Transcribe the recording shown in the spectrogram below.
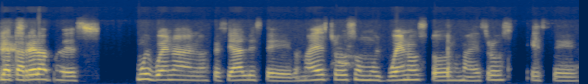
la carrera, pues, muy buena en lo especial, este, los maestros son muy buenos, todos los maestros, este,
